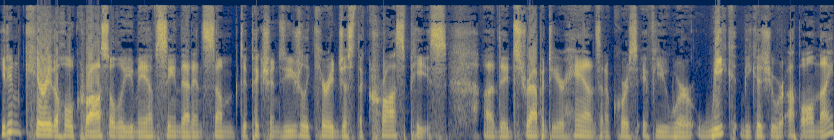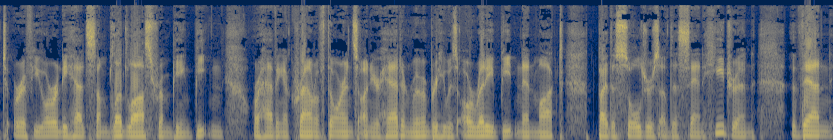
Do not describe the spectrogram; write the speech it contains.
You didn't carry the whole cross, although you may have seen that in some depictions. You usually carried just the cross piece. Uh, they'd strap it to your hands, and of course, if you were weak because you were up all night, or if you already had some blood loss from being beaten or having a crown of thorns on your head, and remember, he was already beaten and mocked by the soldiers of the Sanhedrin, then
